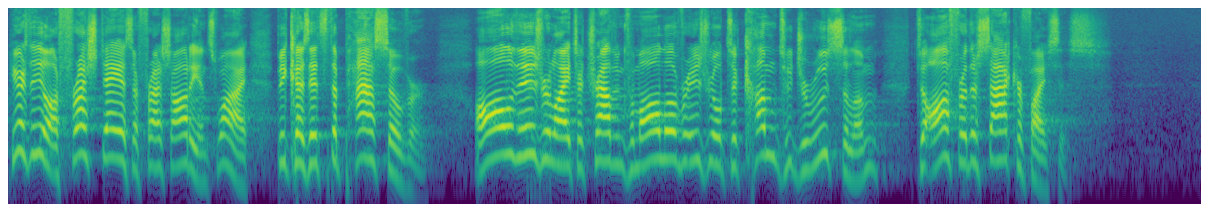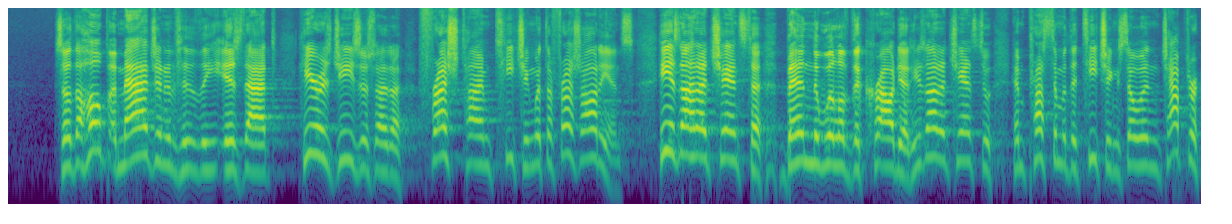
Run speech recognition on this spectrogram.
here's the deal a fresh day is a fresh audience. Why? Because it's the Passover. All of the Israelites are traveling from all over Israel to come to Jerusalem to offer their sacrifices. So the hope imaginatively is that here is Jesus at a fresh time teaching with a fresh audience. He has not had a chance to bend the will of the crowd yet. He's not had a chance to impress them with the teaching. So in chapter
